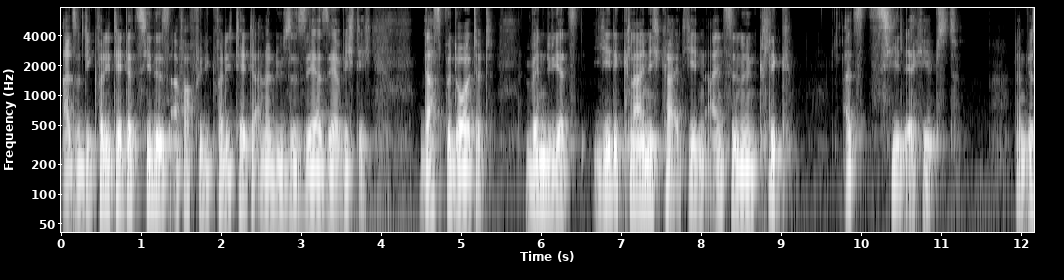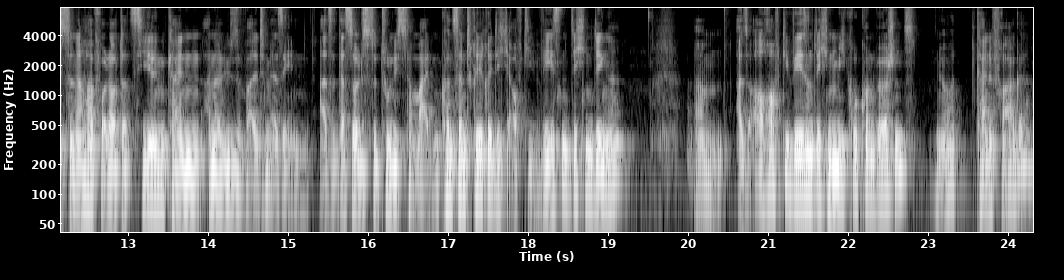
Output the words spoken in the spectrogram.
Also die Qualität der Ziele ist einfach für die Qualität der Analyse sehr, sehr wichtig. Das bedeutet, wenn du jetzt jede Kleinigkeit, jeden einzelnen Klick als Ziel erhebst, dann wirst du nachher vor lauter Zielen keinen Analysewald mehr sehen. Also das solltest du tunlichst vermeiden. Konzentriere dich auf die wesentlichen Dinge, also auch auf die wesentlichen Mikro-Conversions, ja, keine Frage,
